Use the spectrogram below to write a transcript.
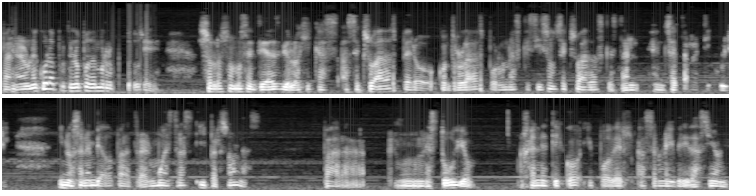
para generar una cura porque no podemos reproducir. Solo somos entidades biológicas asexuadas, pero controladas por unas que sí son sexuadas, que están en Z reticuli. y nos han enviado para traer muestras y personas para un estudio genético y poder hacer una hibridación.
